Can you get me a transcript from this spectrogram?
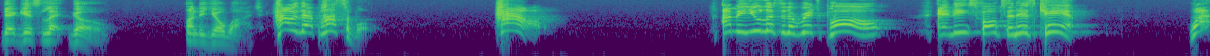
that gets let go under your watch? How is that possible? How? I mean, you listen to Rich Paul and these folks in his camp. What?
